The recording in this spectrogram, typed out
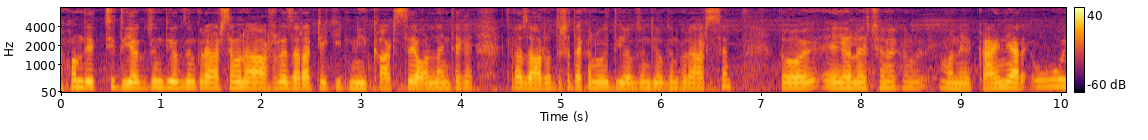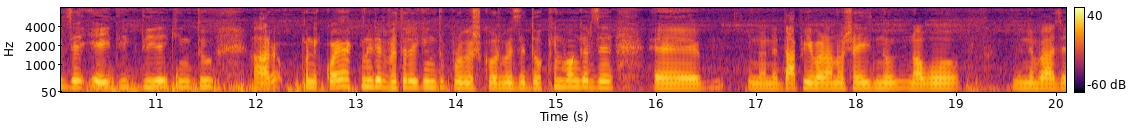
এখন দেখছি দুই একজন দুই একজন করে আসছে। মানে আসলে যারা টিকিট নিয়ে কাটছে অনলাইন থেকে, তারা যাওয়ার উদ্দেশ্যে দেখানো ওই দুই একজন দুই একজন করে আসছে। তো এই হলো স্টেশনের মানে কাহিনী, আর ওই যে এই দিক দিয়েই কিন্তু আর মানে কয়েক মিনিটের ভেতরে কিন্তু প্রবেশ করবে যে দক্ষিণবঙ্গের যে মানে দাপিয়ে বেড়ানো সেই নব, বা যে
